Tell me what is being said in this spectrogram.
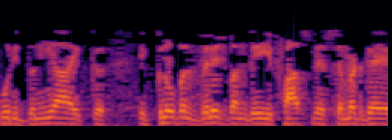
پوری دنیا ایک ایک گلوبل ولیج بن گئی، فاصلے سمٹ گئے،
